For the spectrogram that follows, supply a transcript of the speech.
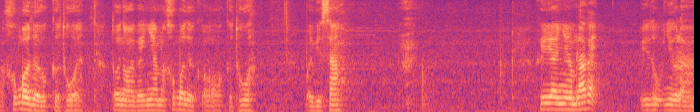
và không bao giờ có cửa thua. Tôi nói với anh em là không bao giờ có cửa thua. Bởi vì sao? Khi anh em lắc ấy, ví dụ như là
